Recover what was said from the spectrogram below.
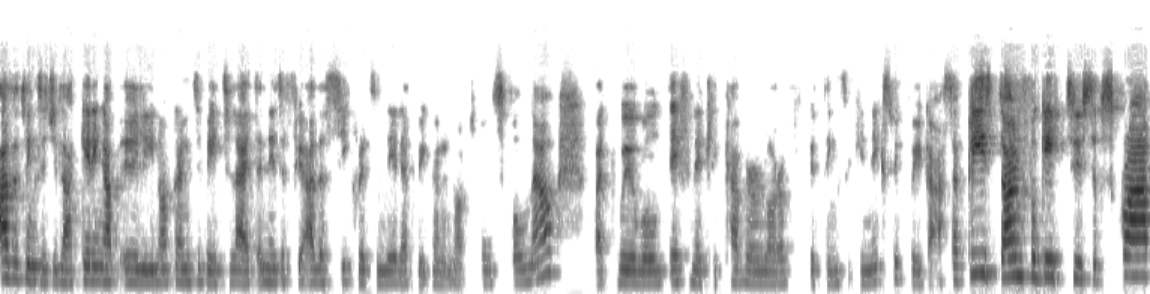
other things that you like, getting up early, not going to bed too late, and there's a few other secrets in there that we're going to not all spill now, but we will definitely cover a lot of good things again next week for you guys. So please don't forget to subscribe,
